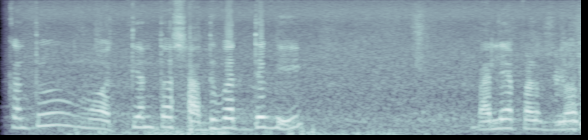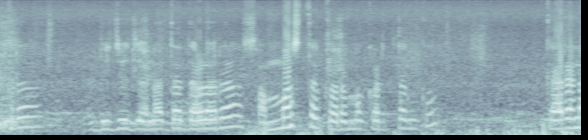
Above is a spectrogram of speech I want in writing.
ଦେଖନ୍ତୁ ମୁଁ ଅତ୍ୟନ୍ତ ସାଧୁବାଦ ଦେବି ବାଲିଆପାଳ ବ୍ଲକର ବିଜୁ ଜନତା ଦଳର ସମସ୍ତ କର୍ମକର୍ତ୍ତାଙ୍କୁ। କାରଣ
